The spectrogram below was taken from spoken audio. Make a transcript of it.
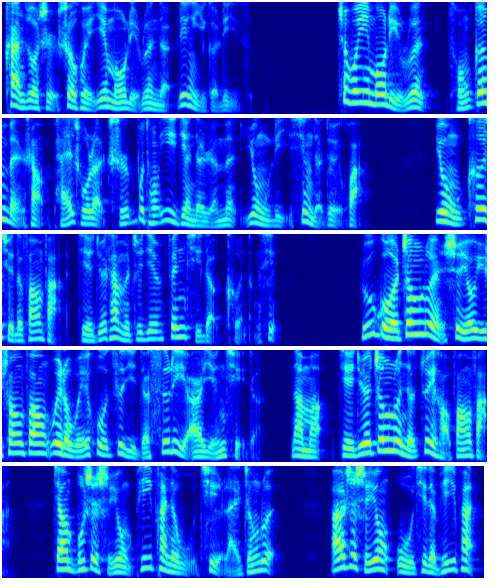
看作是社会阴谋理论的另一个例子。社会阴谋理论从根本上排除了持不同意见的人们用理性的对话、用科学的方法解决他们之间分歧的可能性。如果争论是由于双方为了维护自己的私利而引起的，那么解决争论的最好方法将不是使用批判的武器来争论。而是使用武器的批判，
